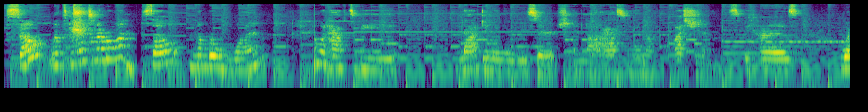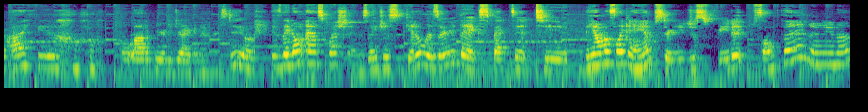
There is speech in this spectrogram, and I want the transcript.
So let's get into number one. So number one would have to be not doing your research and not asking enough questions because what I feel a lot of bearded dragon owners do is they don't ask questions. They just get a lizard, they expect it to be almost like a hamster. You just feed it something and you know,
